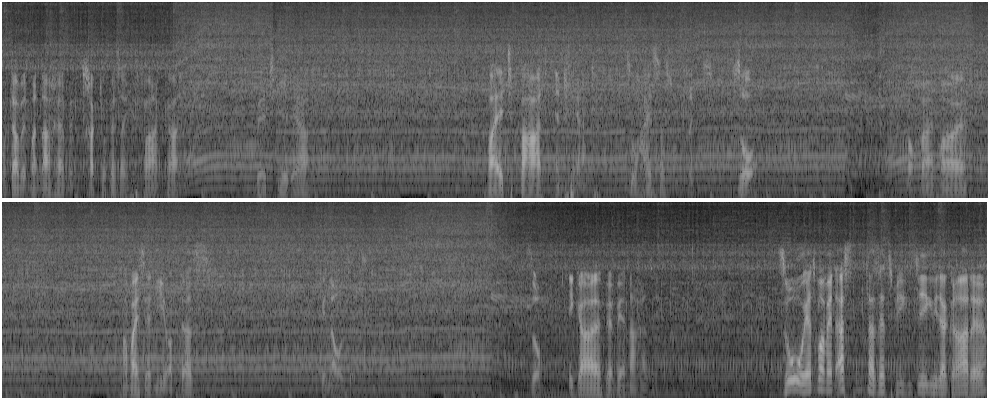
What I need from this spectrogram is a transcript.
Und damit man nachher mit dem Traktor besser hier fahren kann, wird hier der Waldbad entfernt. So heißt das übrigens. So. Noch einmal. Man weiß ja nie, ob das genau sitzt. So. Egal, werden wir ja nachher sehen. So, jetzt mal mit Asten. Da setzen wir die Säge wieder gerade.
